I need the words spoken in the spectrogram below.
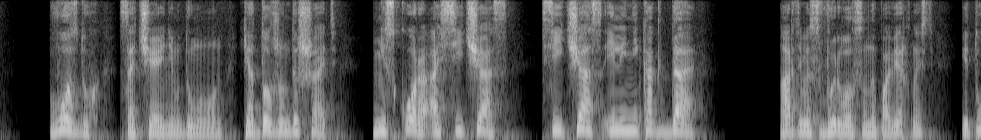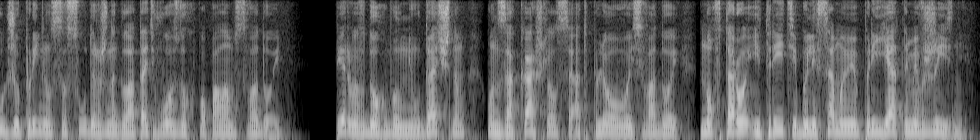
«Воздух!» — с отчаянием думал он. «Я должен дышать! Не скоро, а сейчас! Сейчас или никогда!» Артемис вырвался на поверхность и тут же принялся судорожно глотать воздух пополам с водой. Первый вдох был неудачным, он закашлялся, отплевываясь водой, но второй и третий были самыми приятными в жизни.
